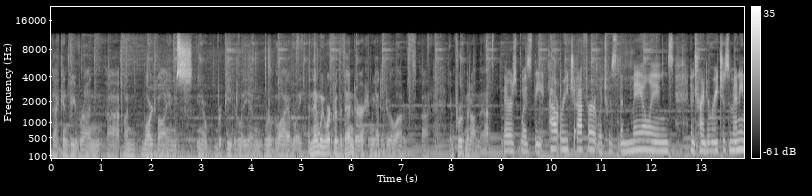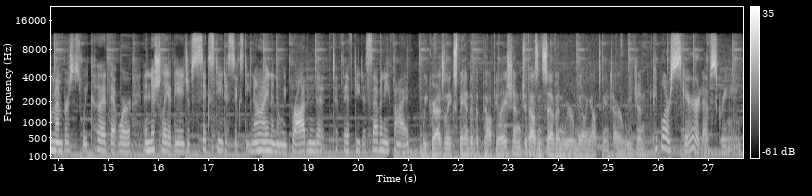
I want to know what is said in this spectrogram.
that can be run uh, on large volumes, you know, repeatedly and reliably. And then we worked with the vendor, and we had to do a lot of uh, improvement on that. There was the outreach effort, which was the mailings and trying to reach as many members as we could that were initially at the age of 60 to 69, and then we broadened it to 50 to 75. We gradually expanded the population. 2007, we were mailing out to the entire region. People are scared of screening.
